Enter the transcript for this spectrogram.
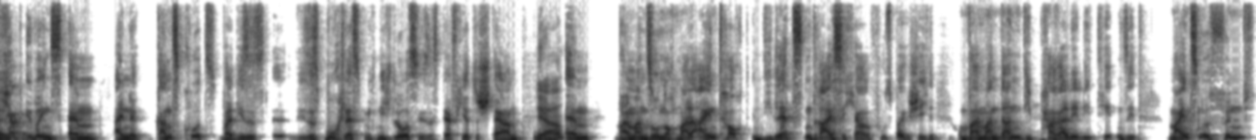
Ich habe übrigens ähm, eine ganz kurz, weil dieses, äh, dieses Buch lässt mich nicht los, dieses Der vierte Stern, Ja. ähm, weil man so noch mal eintaucht in die letzten 30 Jahre Fußballgeschichte und weil man dann die Parallelitäten sieht. Mainz 05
